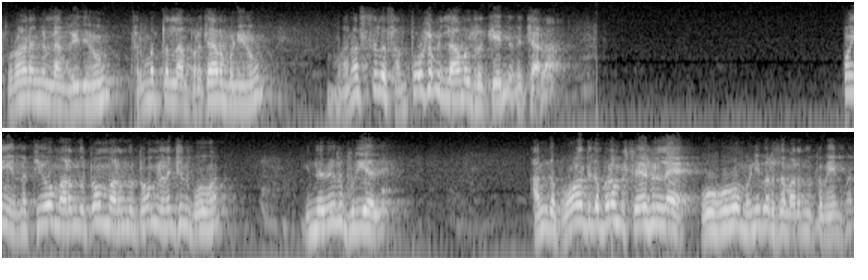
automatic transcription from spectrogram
புராணங்கள்லாம் எழுதினோம் தர்மத்தெல்லாம் பிரச்சாரம் பண்ணினோம் மனசுல சந்தோஷம் இல்லாமல் இருக்கேன்னு நினைச்சாளா என்னத்தையோ மறந்துட்டோம் மறந்துட்டோம் நினைச்சுன்னு போவான் இன்னதுன்னு புரியாது அங்க போனதுக்கு அப்புறம் ஸ்டேஷன்ல ஓஹோ மணிபரச மறந்துட்டோமேன்னு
